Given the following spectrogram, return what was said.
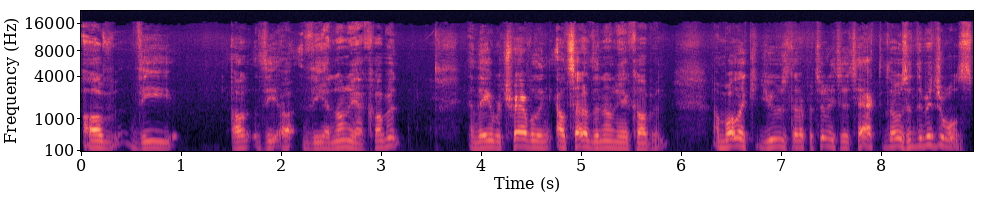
of the uh, the uh, the Ananei HaKavod, and they were traveling outside of the Ananei HaKavod. Amalek used that opportunity to attack those individuals.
